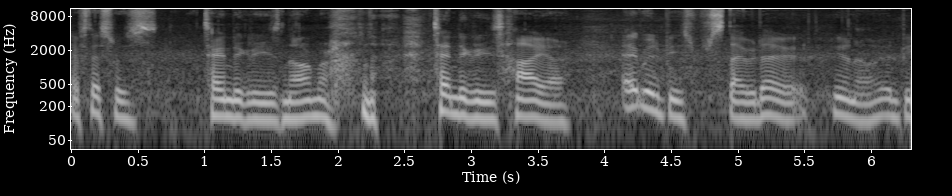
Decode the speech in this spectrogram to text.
if this was 10 degrees normal, 10 degrees higher, it would be stowed out. You know, it'd be,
